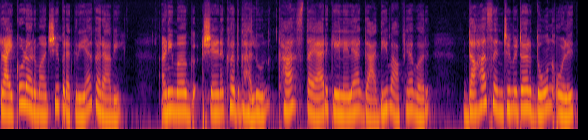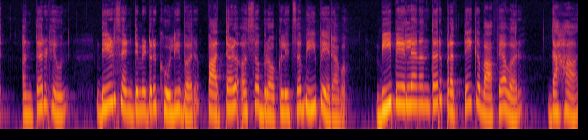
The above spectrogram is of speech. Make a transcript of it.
ट्रायकोडर्माची प्रक्रिया करावी. आणि मग शेणखत घालून खास तयार केलेल्या गादी वाफ्यावर दहा सेंटीमीटर दोन ओळीत अंतर ठेवून दीड सेंटीमीटर खोलीवर पातळ असं ब्रॉकलीचं बी पेरावं. बी पेरल्यानंतर प्रत्येक वाफ्यावर दहा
